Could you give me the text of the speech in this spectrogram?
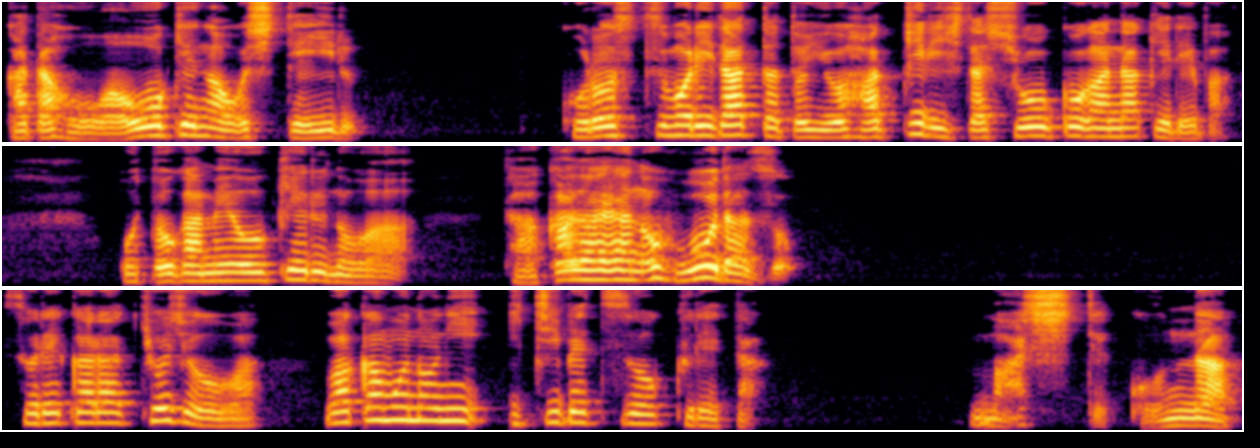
片方は大怪我をしている。殺すつもりだったというはっきりした証拠がなければ、お咎めを受けるのは高田屋の方だぞ。それから巨匠は若者に一別をくれた。ましてこんな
